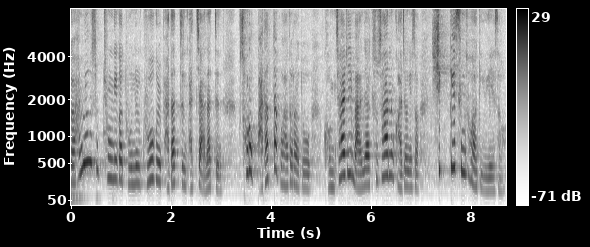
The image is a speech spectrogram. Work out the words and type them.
그러니까 한명숙 총리가 돈을 9억을 받았든 받지 않았든 서로 받았다고 하더라도 검찰이 만약 수사하는 과정에서 쉽게 승소하기 위해서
